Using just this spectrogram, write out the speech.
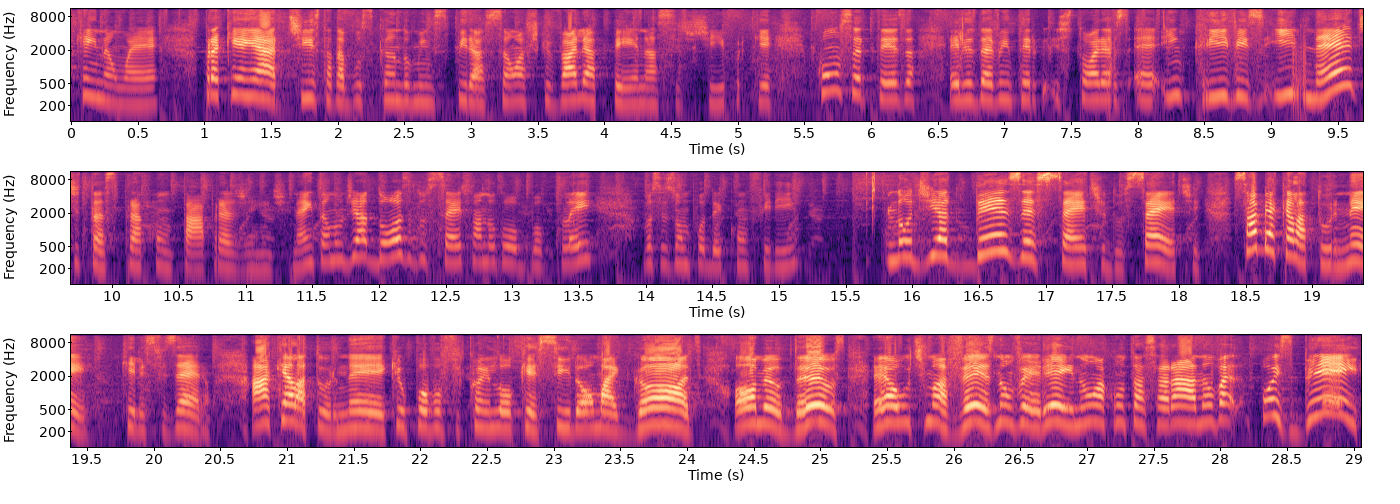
quem não é, para quem é artista, está buscando uma inspiração, acho que vale a pena assistir, porque com certeza eles devem ter histórias é, incríveis e inéditas para contar para gente. Né? Então, no dia 12 do 7, lá no Globoplay, vocês vão poder conferir no dia 17 do 7, sabe aquela turnê que eles fizeram? Aquela turnê que o povo ficou enlouquecido, oh my God, oh meu Deus, é a última vez, não verei, não acontecerá, não vai. Pois bem,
